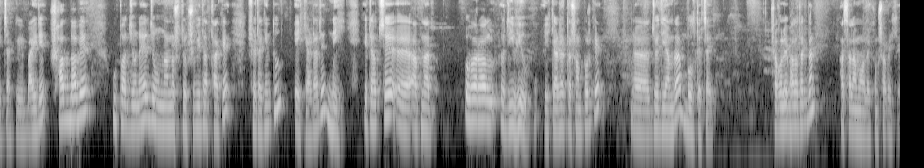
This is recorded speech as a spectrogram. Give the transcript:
এই চাকরির বাইরে, সৎভাবে উপার্জনের যে অন্যান্য সুযোগ সুবিধা থাকে, সেটা কিন্তু এই ক্যাডারে নেই। এটা হচ্ছে আপনার ওভারঅল রিভিউ এই ক্যাডারটা সম্পর্কে যদি আমরা বলতে চাই। সকলে ভালো থাকবেন। আসসালামু আলাইকুম সবাইকে।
